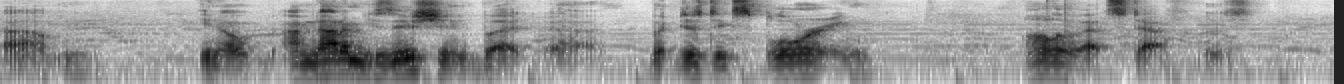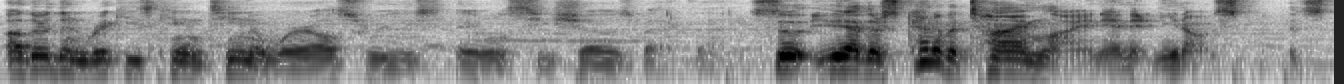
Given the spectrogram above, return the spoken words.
Um, you know, I'm not a musician, but uh, but just exploring all of that stuff was Other than Ricky's Cantina, where else were you able to see shows back then? So yeah, there's kind of a timeline, and it you know it's, it's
